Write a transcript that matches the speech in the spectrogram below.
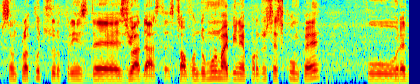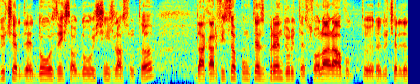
sunt plăcut surprins de ziua de astăzi. S-au vândut mult mai bine produse scumpe, cu reduceri de 20 sau 25%, dacă ar fi să punctez branduri, uite, Solar a avut reducere de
